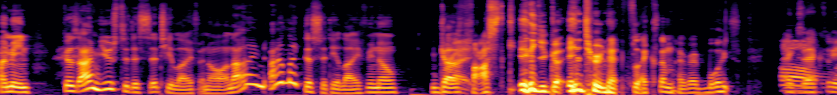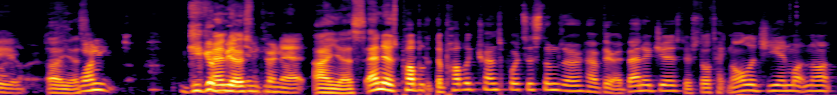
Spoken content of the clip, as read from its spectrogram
I mean, because I'm used to the city life and all, and I I like the city life. You know, you got Right. fast, you got internet flex. Am I right, boys? Exactly. Oh, my lord. Oh yes. One gigabit there's- internet. Ah yes, and there's public. The public transport systems are have their advantages. There's still technology and whatnot.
